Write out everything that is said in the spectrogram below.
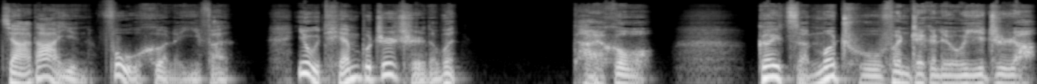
贾大隐附和了一番，又恬不知耻的问：“太后，该怎么处分这个刘一之啊？”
